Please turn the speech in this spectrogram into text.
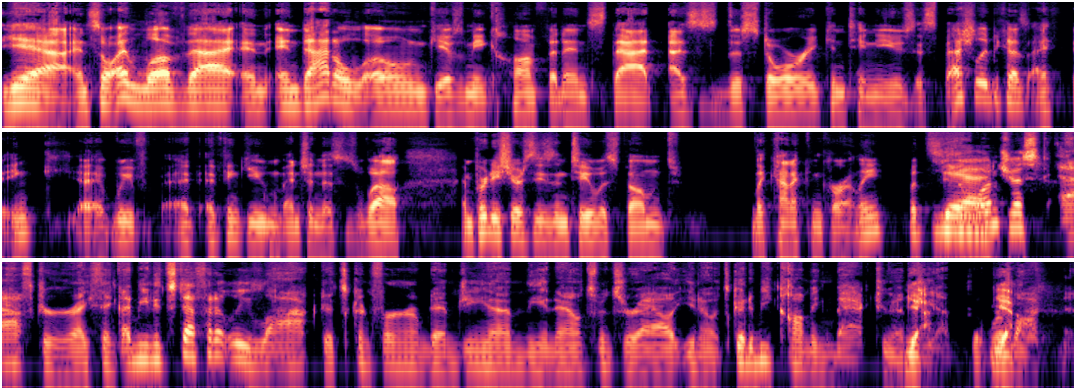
Yeah, and so I love that, and and that alone gives me confidence that as the story continues, especially because I think uh, we've, I, I think you mentioned this as well. I'm pretty sure season two was filmed like kind of concurrently with yeah, one. just after I think. I mean, it's definitely locked. It's confirmed. MGM. The announcements are out. You know, it's going to be coming back to MGM. So we're yeah. locked in.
